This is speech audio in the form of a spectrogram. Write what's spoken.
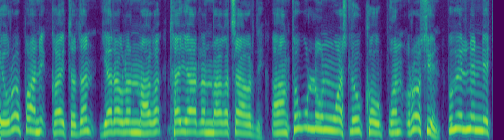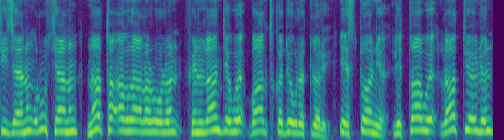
Ýewropany gaýtadan ýaraglanmaga taýýarlanmaga çagyrdy. Aňtawullygynyň başlygy Kaupwan Rosin bu gelnen netijäniň Russiýanyň NATO agzalary bolan Finlandiýa we Baltika döwletleri, Estoniýa, Litwa we Latwiýa bilen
